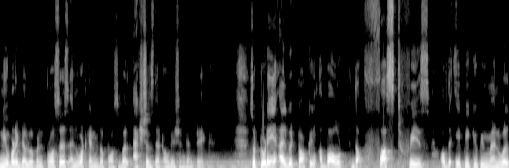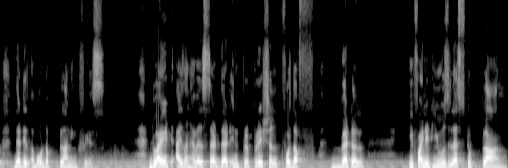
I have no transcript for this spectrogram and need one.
new product development process and what can be the possible actions that organization can take. So today I'll be talking about the first phase of the APQP manual that is about the planning phase. Dwight Eisenhower said that in preparation for the battle, he find it useless to plan,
